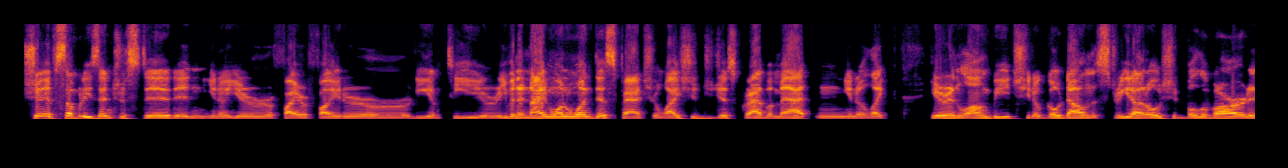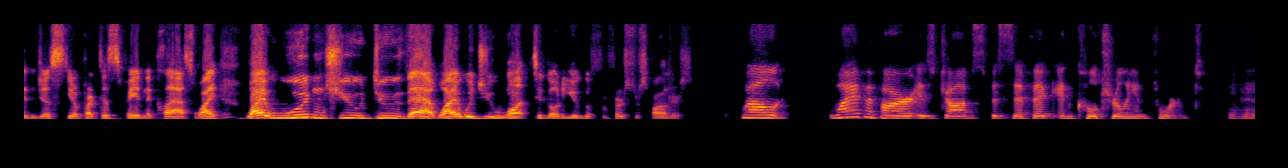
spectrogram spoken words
should, if somebody's interested in, you know, you're a firefighter or an EMT or even a 911 dispatcher, why should you just grab a mat and, you know, like here in Long Beach, you know, go down the street on Ocean Boulevard and just, you know, participate in the class. Why why wouldn't you do that? Why would you want to go to yoga for first responders? Well, YFFR is job specific and culturally informed. Mm-hmm.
